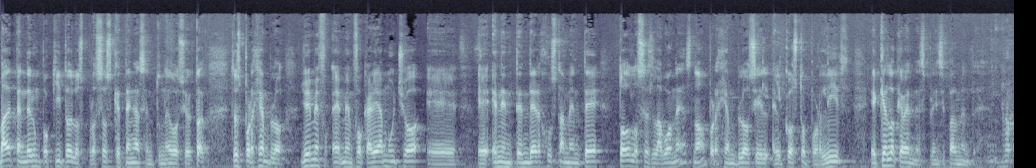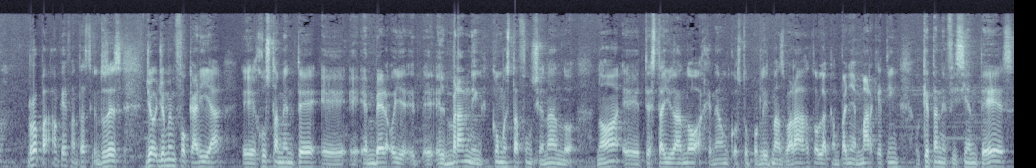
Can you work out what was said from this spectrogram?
va a depender un poquito de los procesos que tengas en tu negocio actual. Entonces, por ejemplo, yo me, eh, me enfocaría mucho eh, eh, en entender justamente todos los eslabones, ¿no? Por ejemplo, si el, costo por lead, ¿qué es lo que vendes principalmente? Ropa, ok, fantástico. Entonces yo, yo me enfocaría justamente en ver, oye, el branding, cómo está funcionando, ¿no? te está ayudando a generar un costo por lead más barato, la campaña de marketing, qué tan eficiente es,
